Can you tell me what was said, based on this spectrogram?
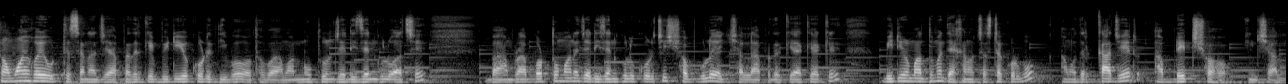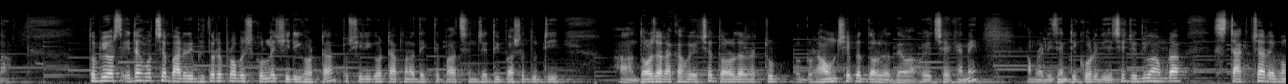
সময় হয়ে উঠতেছে না যে আপনাদেরকে ভিডিও করে দিব অথবা আমার নতুন যে ডিজাইনগুলো আছে বা আমরা বর্তমানে যে ডিজাইনগুলো করছি সবগুলো ইনশাল্লাহ আপনাদেরকে একে একে ভিডিওর মাধ্যমে দেখানোর চেষ্টা করব আমাদের কাজের আপডেট সহ ইনশাল্লাহ তো বিয়ার্স এটা হচ্ছে বাড়ির ভিতরে প্রবেশ করলে সিঁড়িঘরটা। তো সিঁড়িঘরটা আপনারা দেখতে পাচ্ছেন যে দুই পাশে দুটি দরজা রাখা হয়েছে। দরজাটা একটু রাউন্ড শেপের দরজা দেওয়া হয়েছে এখানে। আমরা ডিজাইনটি করে দিয়েছি। যদিও আমরা স্ট্রাকচার এবং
